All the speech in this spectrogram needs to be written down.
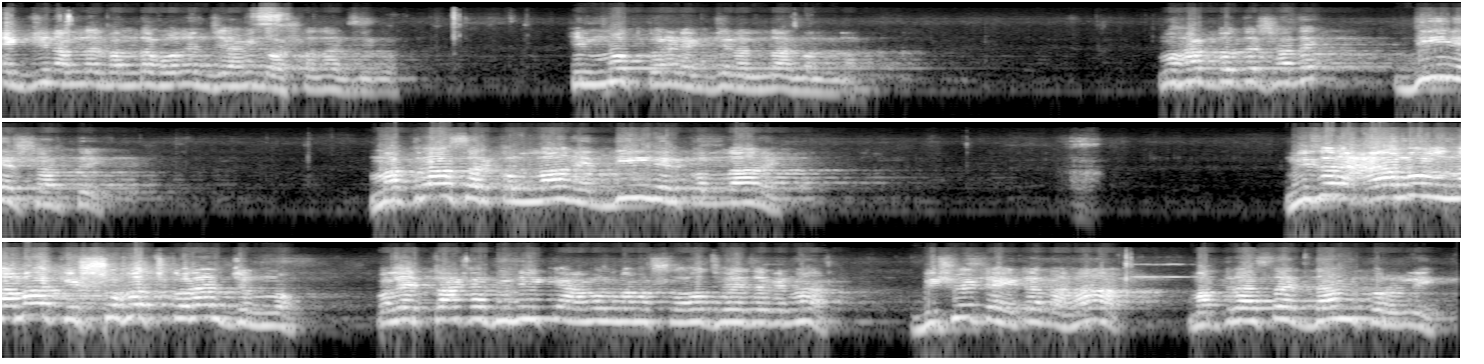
একজন আল্লাহর বান্দা বলেন যে আমি দশ হাজার দিব। হিম্মত করেন একজন আল্লাহর বান্দা। মোহাব্বতের সাথে দিনের সাথে মাদ্রাসার কল্যাণে, দিনের কল্যাণে। নিজের আমল নামাকে সহজ করার জন্য। বলে, টাকা দিলে কি আমল নামা সহজ হয়ে যাবে না? বিষয়টা এটা না হ্যাঁ? মাদ্রাসায় দান করলে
